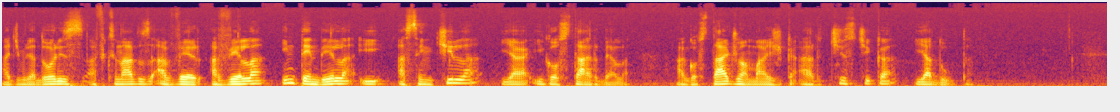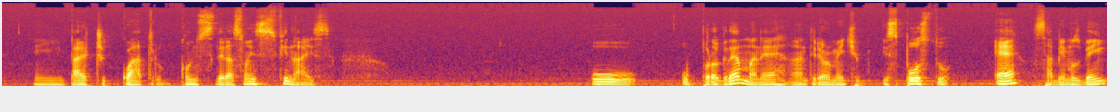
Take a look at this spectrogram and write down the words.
admiradores, aficionados a ver, a vê-la, entendê-la e a senti-la e a e gostar dela, a gostar de uma mágica artística e adulta em parte 4, considerações finais. o, o programa né, anteriormente exposto é, sabemos bem,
